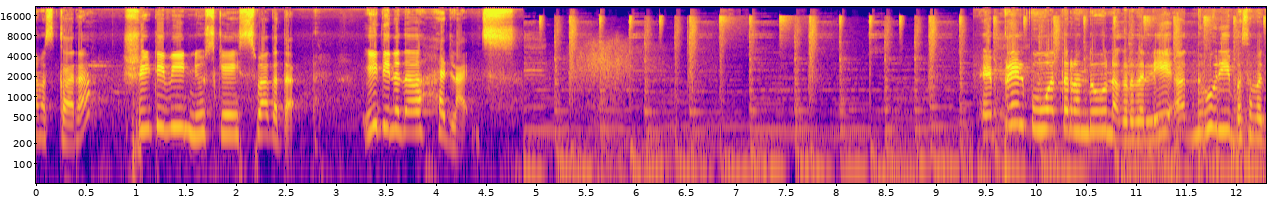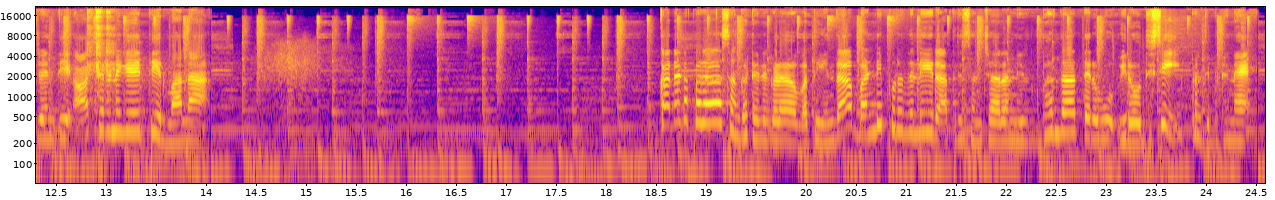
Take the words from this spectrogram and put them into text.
ನಮಸ್ಕಾರ. ಶ್ರೀ ಟಿವಿ ನ್ಯೂಸ್ಗೆ ಸ್ವಾಗತ. ಈ ದಿನದ ಹೆಡ್ಲೈನ್ಸ್. ಏಪ್ರಿಲ್ ಮೂವತ್ತರಂದು ನಗರದಲ್ಲಿ ಅದ್ಧೂರಿ ಬಸವ ಜಯಂತಿ ಆಚರಣೆಗೆ ತೀರ್ಮಾನ. ಕನ್ನಡಪರ ಸಂಘಟನೆಗಳ ವತಿಯಿಂದ ಬಂಡೀಪುರದಲ್ಲಿ ರಾತ್ರಿ ಸಂಚಾರ ನಿರ್ಬಂಧ ತೆರವು ವಿರೋಧಿಸಿ ಪ್ರತಿಭಟನೆ.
